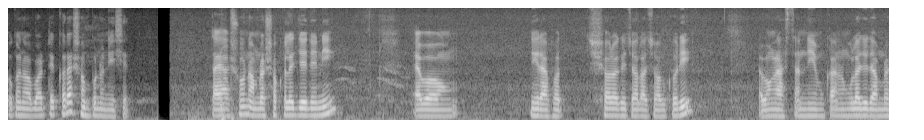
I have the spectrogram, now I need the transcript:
ওখানে ওভারটেক করা সম্পূর্ণ নিষেধ। তাই আসুন, আমরা সকলে জেনে নিই এবং নিরাপদ সড়কে চলাচল করি এবং রাস্তার নিয়ম কানুনগুলো যদি আমরা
